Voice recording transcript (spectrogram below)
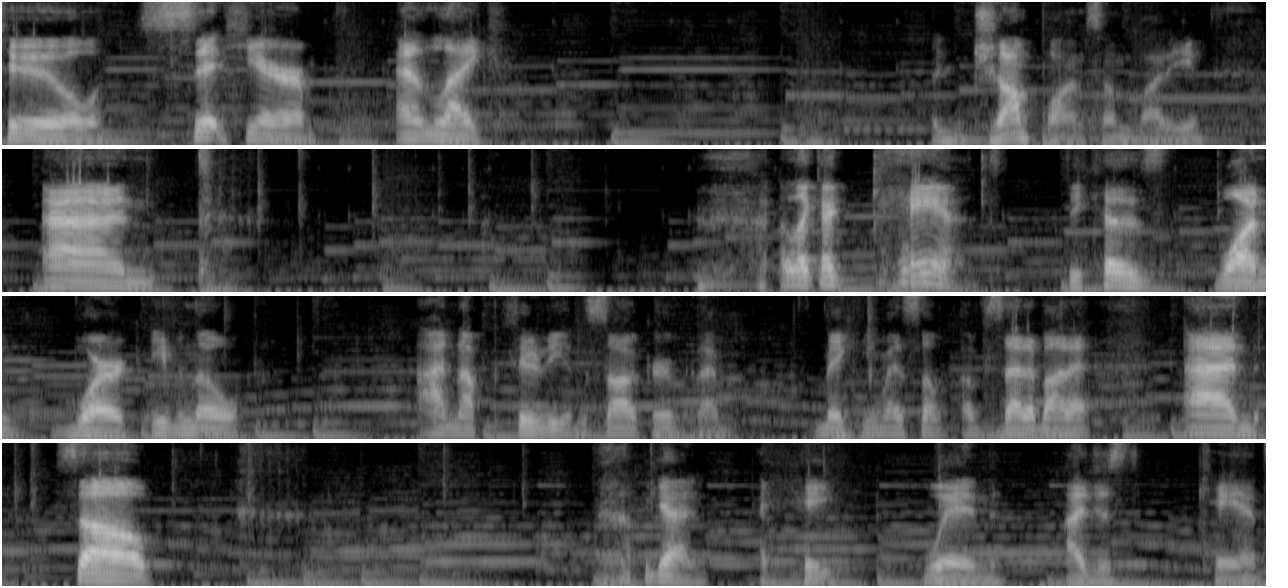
to sit here and like jump on somebody and like I can't because one work even though I had an opportunity in the soccer and I'm making myself upset about it. And so again I hate when I just can't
